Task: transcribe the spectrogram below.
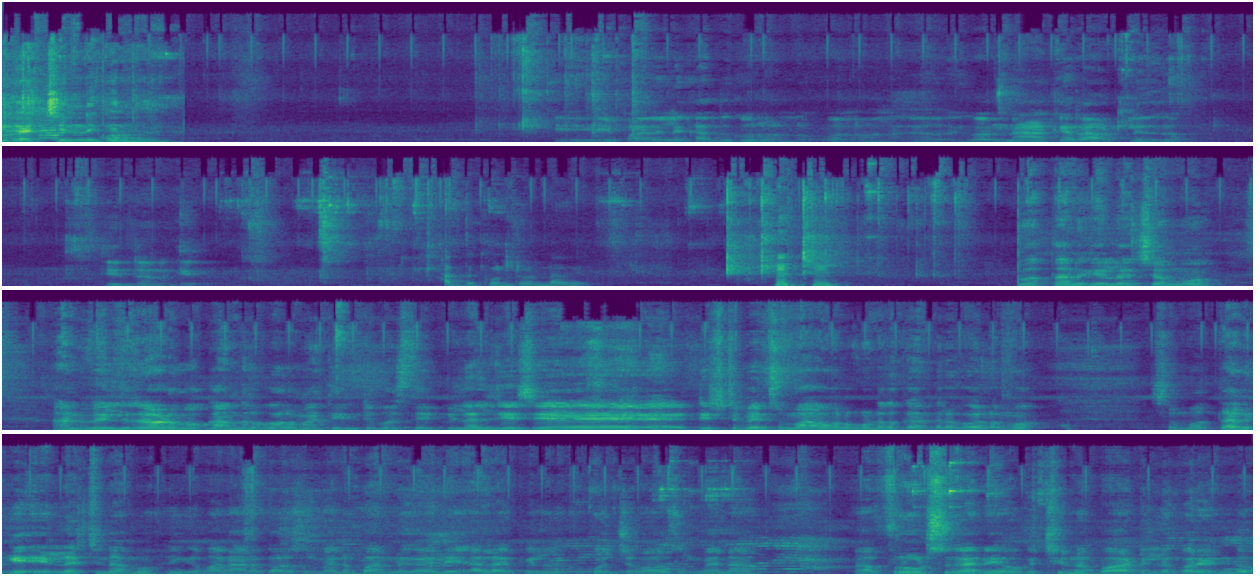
ఇక చిన్న గిన్నె. ఏ పనులకి అద్దుకోరు వాళ్ళు వాళ్ళ వల్ల కాదు. ఇగో నాకే రావట్లేదు తినడానికి అద్దుకుంటుండదు. మొత్తానికి వెళ్ళొచ్చాము. అండ్ వెళ్ళి రావడం ఒక గందరగోళం అయితే ఇంటికి వస్తే పిల్లలు చేసే డిస్టర్బెన్స్ మామూలుగా ఉండదు గందరగోళము. సో మొత్తానికి వెళ్ళొచ్చినాము. ఇంకా మా నాన్నకు అవసరమైన బన్ను కానీ అలాగే పిల్లలకు కొంచెం అవసరమైన ఫ్రూట్స్ కానీ ఒక చిన్న బాటిల్ ఒక రెండు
